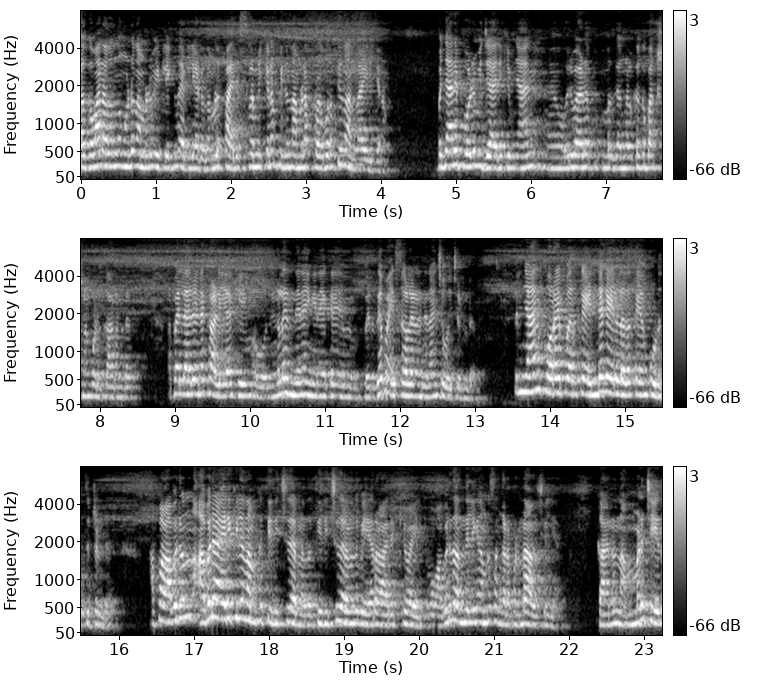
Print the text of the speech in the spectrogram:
ഭഗവാൻ അതൊന്നും കൊണ്ട് നമ്മുടെ വീട്ടിലേക്ക് വരില്ല കേട്ടോ. നമ്മൾ പരിശ്രമിക്കണം പിന്നെ നമ്മുടെ പ്രവൃത്തി നന്നായിരിക്കണം. അപ്പം ഞാൻ എപ്പോഴും വിചാരിക്കും ഞാൻ ഒരുപാട് മൃഗങ്ങൾക്കൊക്കെ ഭക്ഷണം കൊടുക്കാറുണ്ട്. അപ്പോൾ എല്ലാവരും എന്നെ കളിയാക്കിയും ഓ നിങ്ങൾ എന്തിനാ ഇങ്ങനെയൊക്കെ? വെറുതെ പൈസ കളയണം ചോദിച്ചിട്ടുണ്ട്. പിന്നെ ഞാൻ കുറേ പേർക്ക് എന്റെ കയ്യിലുള്ളതൊക്കെ ഞാൻ കൊടുത്തിട്ടുണ്ട്. അപ്പോൾ അവരും അവരായിരിക്കില്ല നമുക്ക് തിരിച്ചു തരണത്. തിരിച്ചു തരണത് വേറെ ആരൊക്കെയോ ആയിരിക്കും. അവർ തന്നില്ലെങ്കിൽ നമ്മൾ സങ്കടപ്പെടേണ്ട ആവശ്യമില്ല. കാരണം നമ്മൾ ചെയ്ത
